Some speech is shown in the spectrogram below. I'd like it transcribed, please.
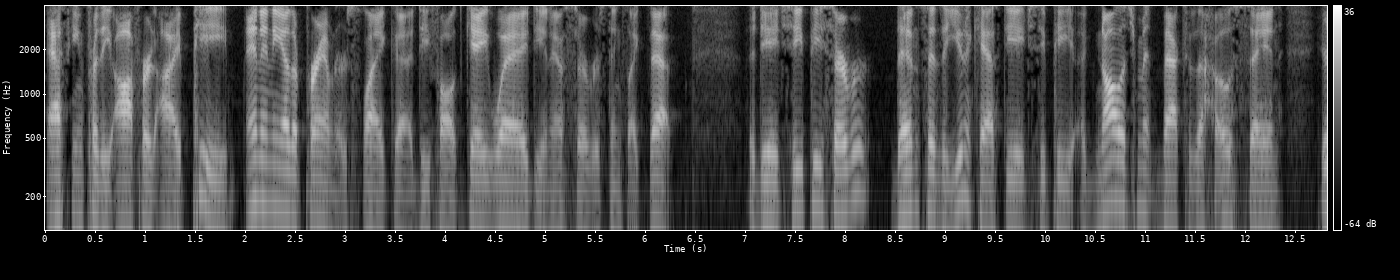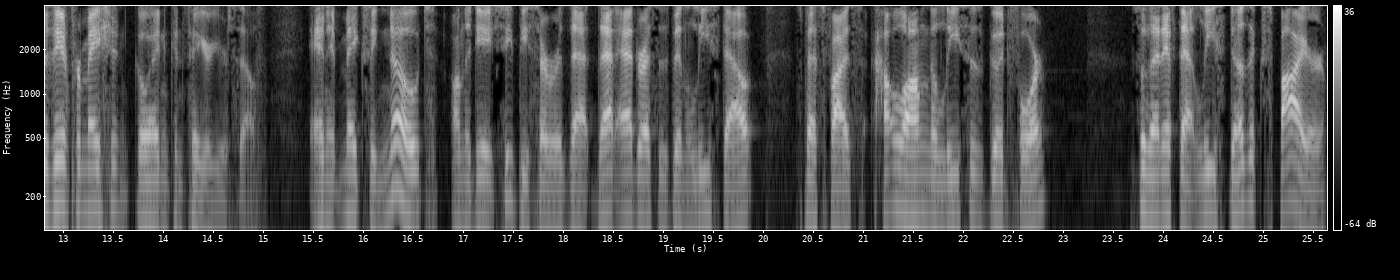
asking for the offered IP and any other parameters like uh, default gateway, DNS servers, things like that. The DHCP server then sends a unicast DHCP acknowledgement back to the host saying, Here's the information, go ahead and configure yourself. And it makes a note on the DHCP server that that address has been leased out specifies how long the lease is good for, so that if that lease does expire,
